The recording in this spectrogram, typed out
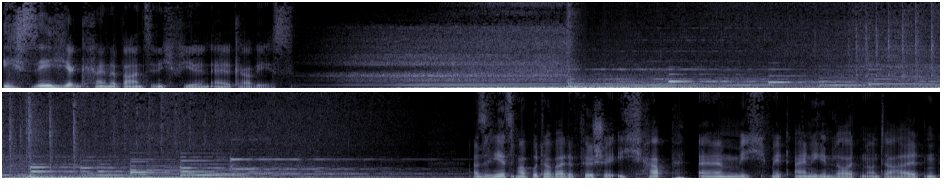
ich sehe hier keine wahnsinnig vielen LKWs. Also jetzt mal Butter bei der Fische. Ich habe äh, mich mit einigen Leuten unterhalten,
